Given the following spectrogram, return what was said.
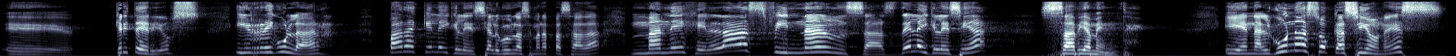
eh, criterios y regular para que la iglesia, lo vimos la semana pasada, maneje las finanzas de la iglesia sabiamente. Y en algunas ocasiones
